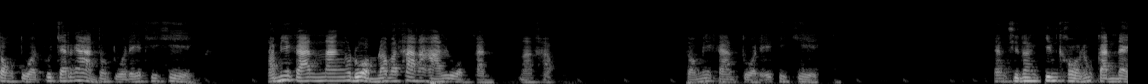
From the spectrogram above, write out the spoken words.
ต้องตรวจผู้จัดงานต้องตรวจ ATK ถ้ามีการนั่งร่วมรับประทานอาหารรวมกันนะครับต้องมีการตรวจ ATK จังสินั่งกินข้าวนํกันได้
